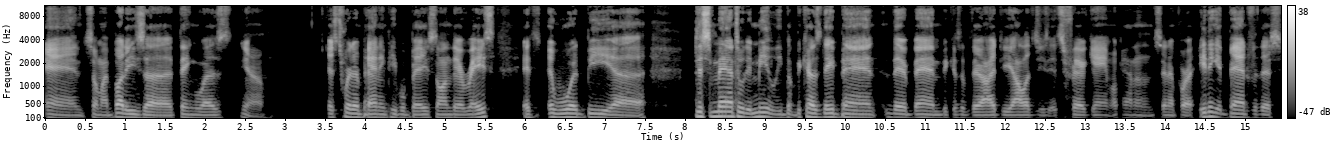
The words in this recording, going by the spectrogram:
And so my buddy's uh, thing was, you know, is Twitter banning people based on their race? It it would be uh dismantled immediately, but because they ban they're banned because of their ideologies. It's fair game. Okay, I don't understand that part. He didn't get banned for this.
